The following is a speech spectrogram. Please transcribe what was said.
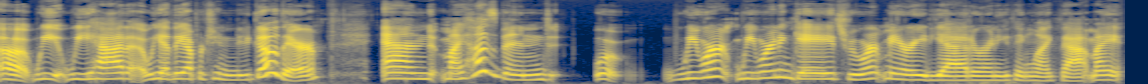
uh, we we had we had the opportunity to go there, and my husband we weren't we weren't engaged, we weren't married yet or anything like that. My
